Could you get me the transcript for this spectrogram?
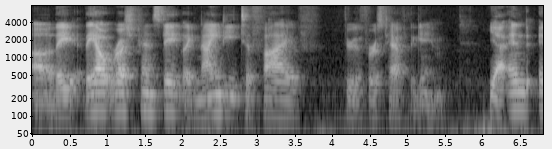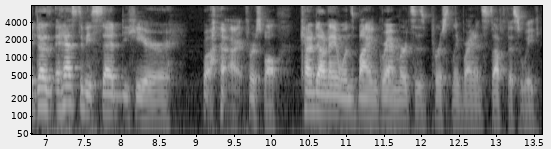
Uh, they they outrushed Penn State like 90 to five through the first half of the game. Yeah, and it does. It has to be said here. Well, all right. First of all, counting down anyone's buying Graham Mertz's personally branded stuff this week,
